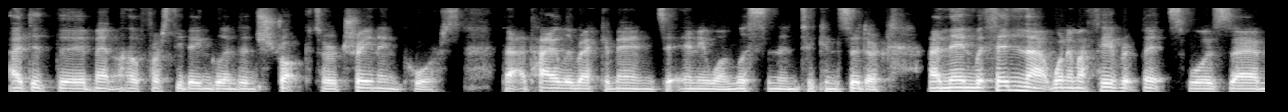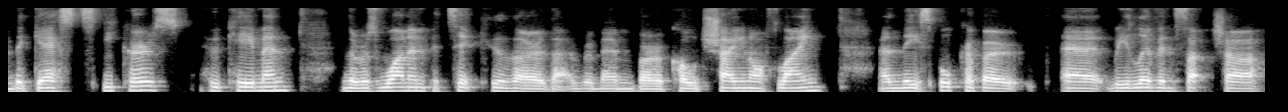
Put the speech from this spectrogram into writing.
I did the Mental Health First Aid England instructor training course that I'd highly recommend to anyone listening to consider. And then within that, one of my favorite bits was um, the guest speakers who came in. And there was one in particular that I remember called Shine Offline. And they spoke about uh, we live in such a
